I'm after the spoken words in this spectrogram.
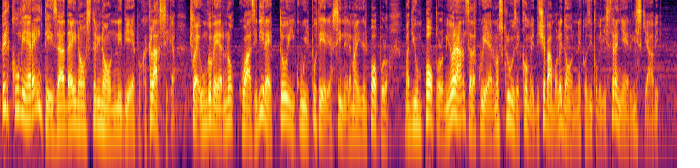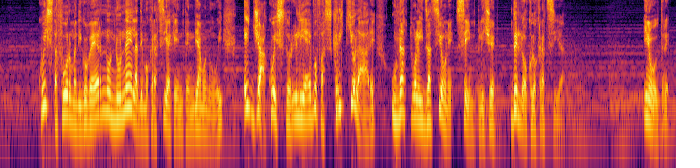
per come era intesa dai nostri nonni di epoca classica, cioè un governo quasi diretto in cui il potere è sì nelle mani del popolo, ma di un popolo minoranza da cui erano escluse, come dicevamo, le donne, così come gli stranieri, gli schiavi questa forma di governo non è la democrazia che intendiamo noi e già questo rilievo fa scricchiolare un'attualizzazione semplice dell'oclocrazia. Inoltre,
